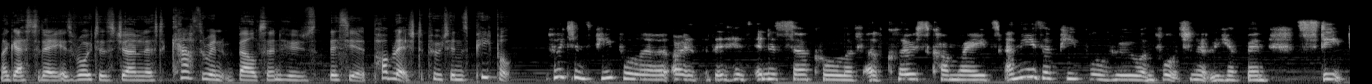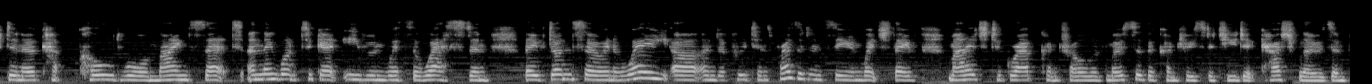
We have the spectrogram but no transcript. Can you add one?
My guest today is Reuters journalist Catherine Belton, who's this year published Putin's People Putin's people are, are his inner circle of, of close comrades, and these are people who unfortunately have been steeped in a Cold War mindset and they want to get even with the West. And they've done so in a way uh, under Putin's presidency, in which they've managed to grab control of most of the country's strategic cash flows. And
